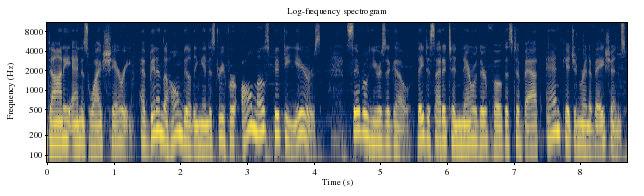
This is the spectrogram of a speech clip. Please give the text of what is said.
Donnie and his wife Sherry have been in the home building industry for almost 50 years. Several years ago, they decided to narrow their focus to bath and kitchen renovations.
